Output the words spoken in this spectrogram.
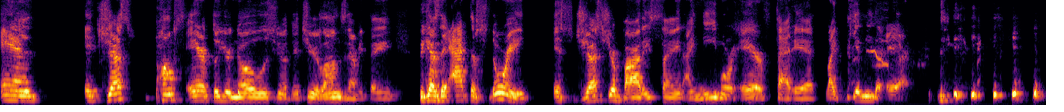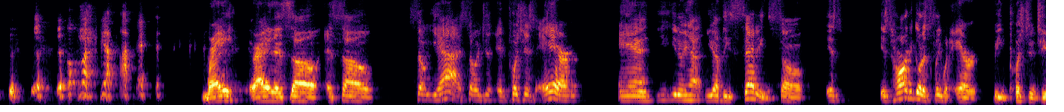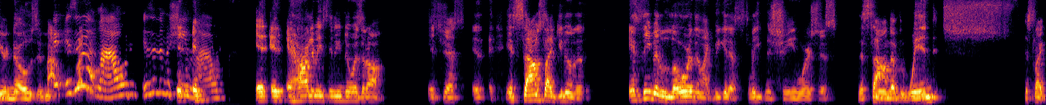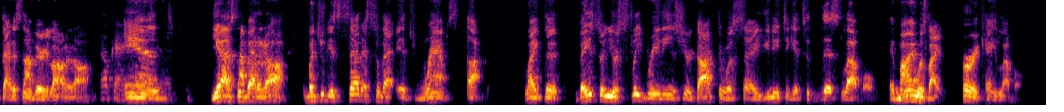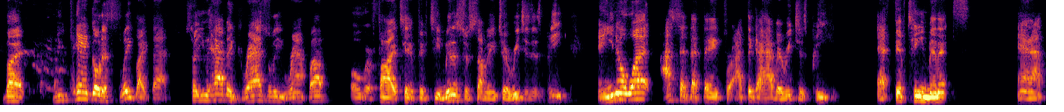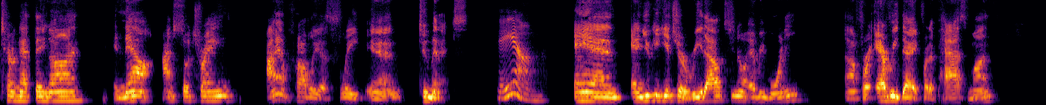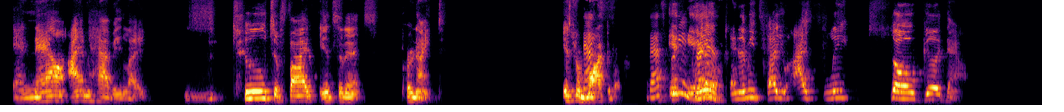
And it just pumps air through your nose, you know, into your lungs and everything. Because the act of snoring is just your body saying, I need more air, fathead. Like, give me the air. oh my God. Right, right. And so, and so, so yeah, so it just it pushes air and you, you know you have you have these settings. So it's it's hard to go to sleep with air being pushed into your nose and mouth. Isn't it loud? Isn't the machine it- loud? It, it, it hardly makes any noise at all. It's just it, it sounds like you know the. It's even lower than like we get a sleep machine where it's just the sound of the wind. It's like that. It's not very loud at all. Okay. And yeah, it's not bad at all. But you can set it so that it ramps up. Like the based on your sleep readings, your doctor will say you need to get to this level. And mine was like hurricane level. But you can't go to sleep like that. So you have it gradually ramp up over 5, 10, 15 minutes or something until it reaches its peak. And you know what? I set that thing for, I think I have it reach its peak at 15 minutes. And I turn that thing on. And now I'm so trained, I am probably asleep in two minutes. Damn. And and you can get your readouts, you know, every morning uh, for every day for the past month. And now I'm having like two to five incidents per night. It's remarkable. That's It pretty is. incredible. And let me tell you, I sleep so good now.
